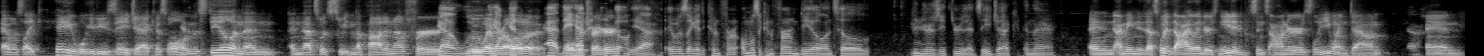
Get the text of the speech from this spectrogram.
I was like, "Hey, we'll give you Zajac as well in this deal," and then and that's what sweetened the pot enough for Yeah, Lou Lou- yeah, to Yeah, they pull the had trigger. deal- yeah, it was like a confirm, almost a confirmed deal until New Jersey threw that Zajac in there. And I mean, that's what the Islanders needed since Anders Lee went down. And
